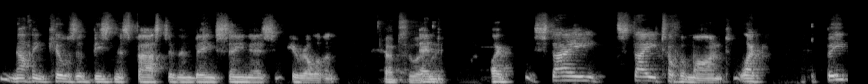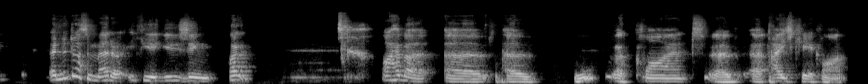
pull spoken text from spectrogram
nothing kills a business faster than being seen as irrelevant. Absolutely. And like, stay stay top of mind. Like, be, and it doesn't matter if you're using like. I have a, a, a a client, a, aged care client.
